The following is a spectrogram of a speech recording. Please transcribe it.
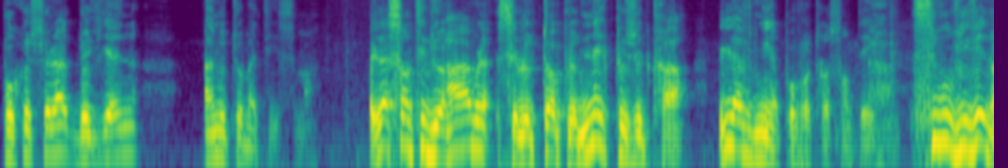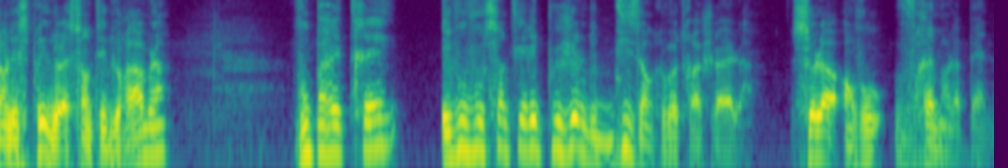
pour que cela devienne un automatisme. La santé durable, c'est le top, le nec plus ultra, l'avenir pour votre santé. Si vous vivez dans l'esprit de la santé durable, vous paraîtrez et vous vous sentirez plus jeune de 10 ans que votre âge réel. Cela en vaut vraiment la peine.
